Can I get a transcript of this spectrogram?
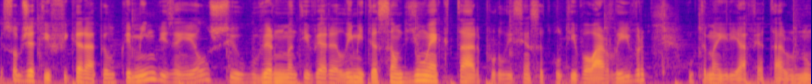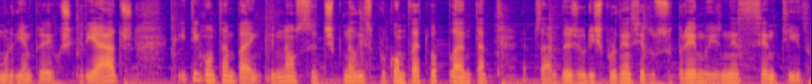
Esse objetivo ficará pelo caminho, dizem eles, se o governo mantiver a limitação de um hectare por licença de cultivo ao ar livre, o que também iria afetar o número de empregos criados. Criticam também que não se despenalize por completo a planta, apesar da jurisprudência do Supremo ir nesse sentido,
